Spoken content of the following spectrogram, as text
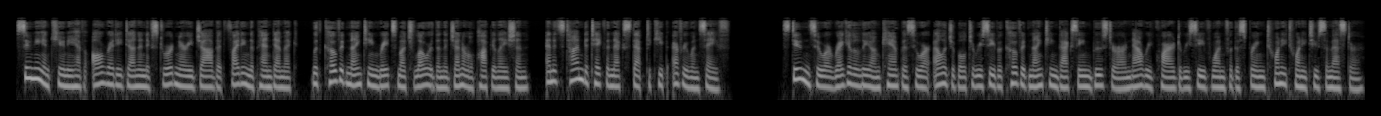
SUNY and CUNY have already done an extraordinary job at fighting the pandemic, with COVID 19 rates much lower than the general population, and it's time to take the next step to keep everyone safe. Students who are regularly on campus who are eligible to receive a COVID 19 vaccine booster are now required to receive one for the spring 2022 semester.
